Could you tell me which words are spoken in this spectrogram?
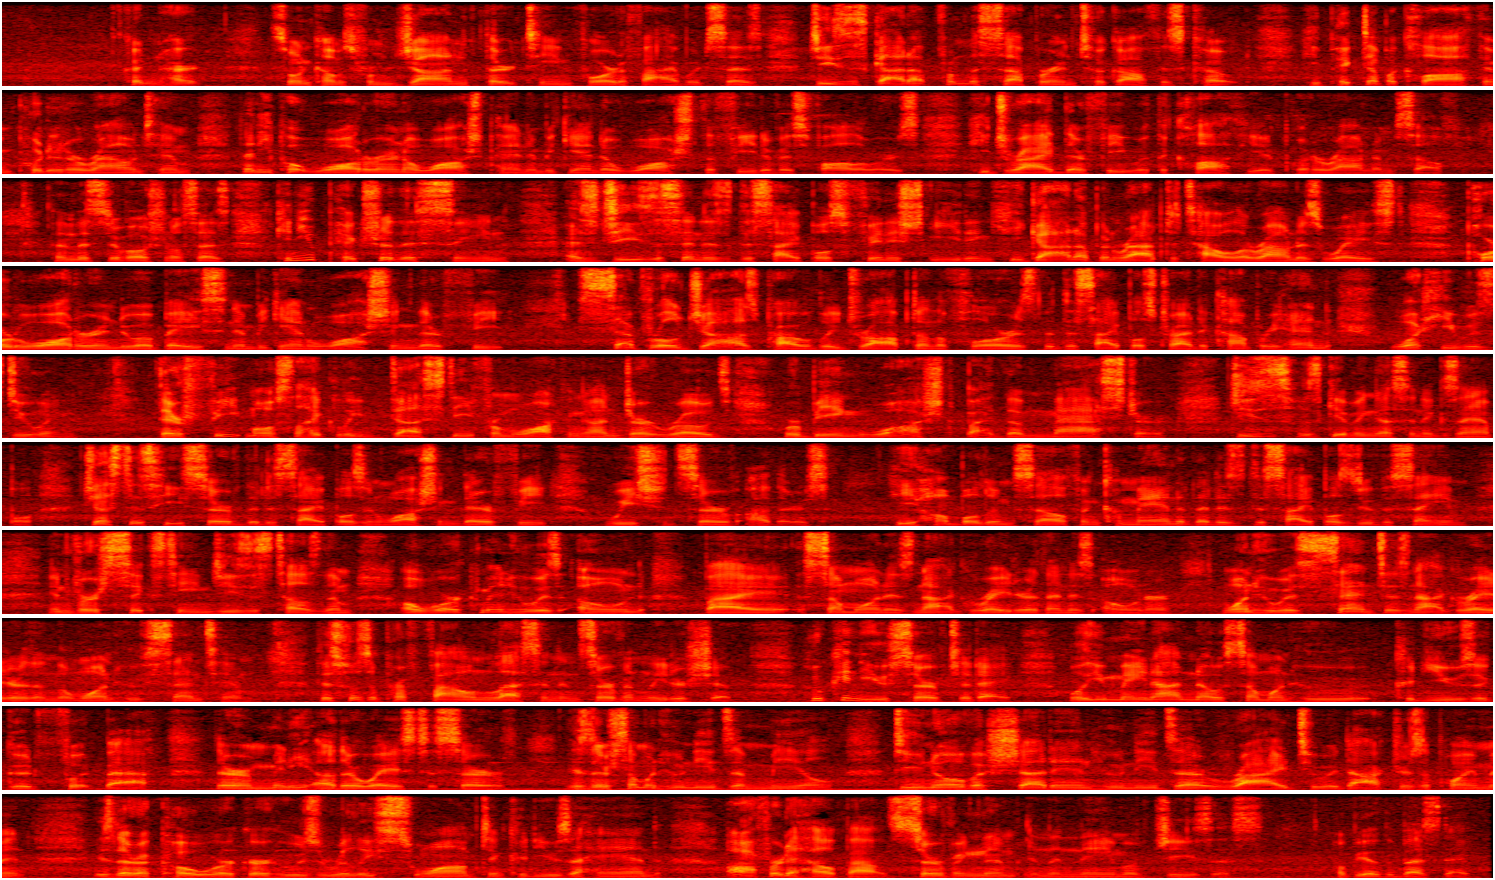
Couldn't hurt. This one comes from John 13, 4 to 5, which says, Jesus got up from the supper and took off his coat. He picked up a cloth and put it around him. Then he put water in a washpan and began to wash the feet of his followers. He dried their feet with the cloth he had put around himself. Then this devotional says, Can you picture this scene? As Jesus and his disciples finished eating, he got up and wrapped a towel around his waist, poured water into a basin, and began washing their feet. Several jaws probably dropped on the floor as the disciples tried to comprehend what he was doing. Their feet, most likely dusty from walking on dirt roads, were being washed by the Master. Jesus was giving us an example. Just as he served the disciples in washing their feet, we should serve others. He humbled himself and commanded that his disciples do the same. In verse 16, Jesus tells them, A workman who is owned by someone is not greater than his owner. One who is sent is not greater than the one who sent him. This was a profound lesson in servant leadership. Who can you serve today? Well, you may not know someone who could use a good foot bath. There are many other ways to serve. Is there someone who needs a meal? Do you know of a shut in who needs a ride to a doctor's appointment? Is there a coworker who's really swamped and could use a hand? Offer to help out serving them in the name of Jesus. Hope you have the best day.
